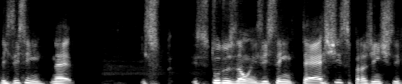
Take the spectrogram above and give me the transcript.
existem, né, estudos não, existem testes para a gente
